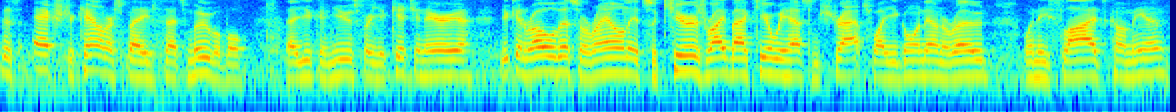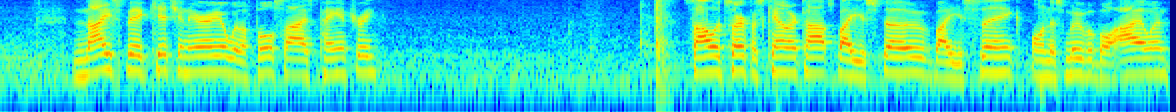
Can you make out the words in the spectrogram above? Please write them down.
this extra counter space that's movable that you can use for your kitchen area. You can roll this around. It secures right back here. We have some straps while you're going down the road when these slides come in. Nice big kitchen area with a full-size pantry. Solid surface countertops by your stove, by your sink, on this movable island.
